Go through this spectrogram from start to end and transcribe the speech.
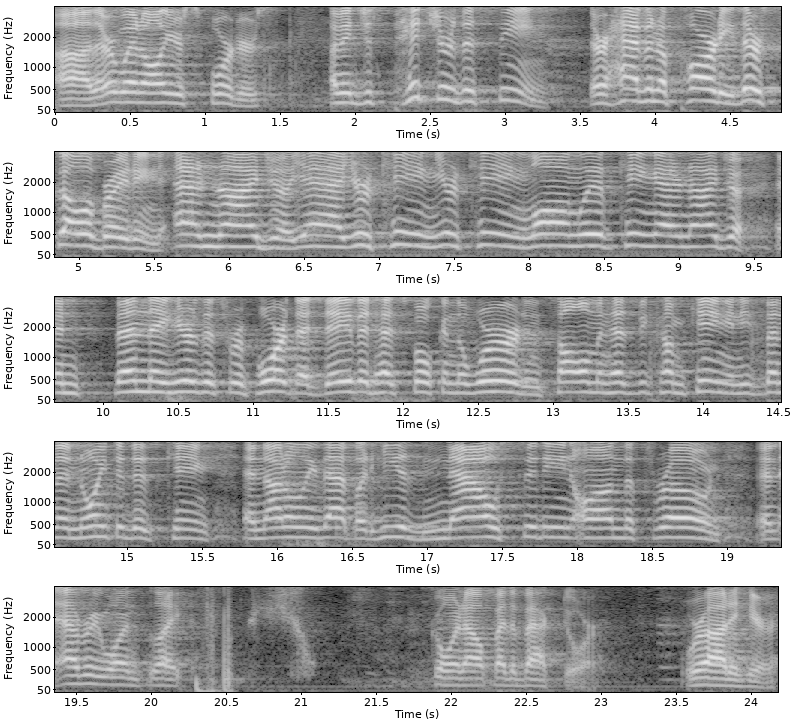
Uh, there went all your supporters. I mean, just picture this scene. They're having a party. They're celebrating. Adonijah, yeah, you're king, you're king. Long live King Adonijah. And then they hear this report that David has spoken the word and Solomon has become king and he's been anointed as king. And not only that, but he is now sitting on the throne. And everyone's like going out by the back door. We're out of here.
